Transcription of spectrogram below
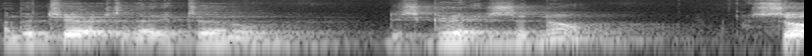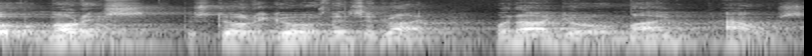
And the church, to their eternal disgrace, said no. So Maurice, the story goes, then said, right, when I go, my house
